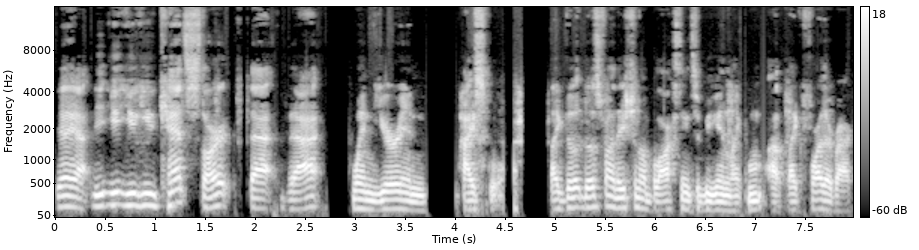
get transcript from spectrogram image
Yeah yeah. You, you you can't start that that when you're in high school like th- those foundational blocks need to be in like uh, like farther back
